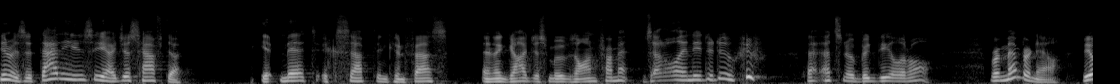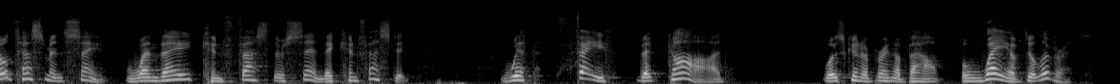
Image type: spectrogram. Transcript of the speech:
you know, is it that easy? I just have to admit, accept, and confess, and then God just moves on from it? Is that all I need to do? Whew, that, that's no big deal at all. Remember now, the Old Testament saint, when they confessed their sin, they confessed it with faith that God was going to bring about a way of deliverance.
